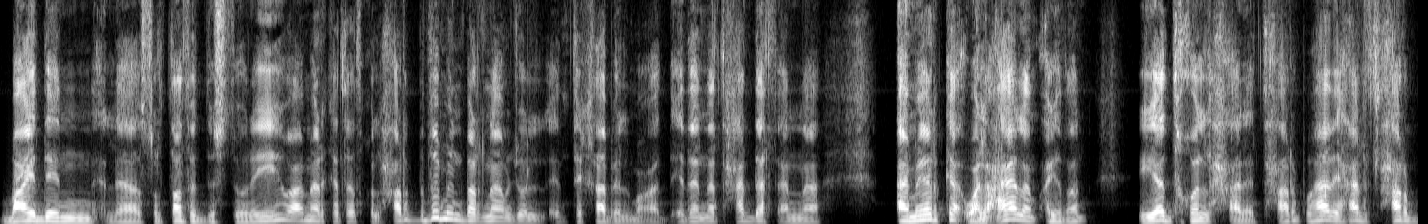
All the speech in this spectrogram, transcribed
بايدن للسلطات الدستورية وأمريكا تدخل حرب ضمن برنامجه الانتخابي المعد. إذا نتحدث أن أمريكا والعالم أيضا يدخل حالة حرب وهذه حالة الحرب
